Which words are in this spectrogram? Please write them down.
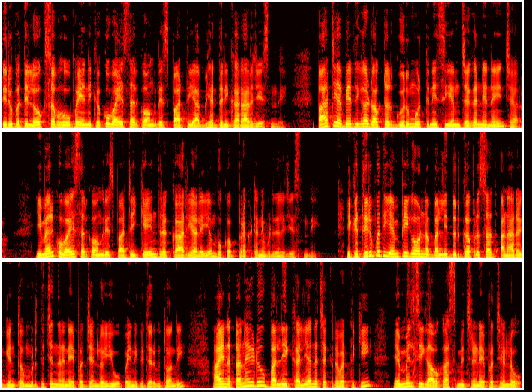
తిరుపతి లోక్సభ ఉప ఎన్నికకు వైఎస్సార్ కాంగ్రెస్ పార్టీ అభ్యర్థిని ఖరారు చేసింది. పార్టీ అభ్యర్థిగా డాక్టర్ గురుమూర్తిని సీఎం జగన్ నిర్ణయించారు. ఈ మేరకు వైఎస్సార్ కాంగ్రెస్ పార్టీ కేంద్ర కార్యాలయం ఒక ప్రకటన విడుదల చేసింది. ఇక తిరుపతి ఎంపీగా ఉన్న బల్లి దుర్గాప్రసాద్ అనారోగ్యంతో మృతి చెందిన నేపథ్యంలో ఈ ఉప ఎన్నిక జరుగుతోంది. ఆయన తనయుడు బల్లి కళ్యాణ చక్రవర్తికి ఎమ్మెల్సీగా అవకాశం ఇచ్చిన నేపథ్యంలో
